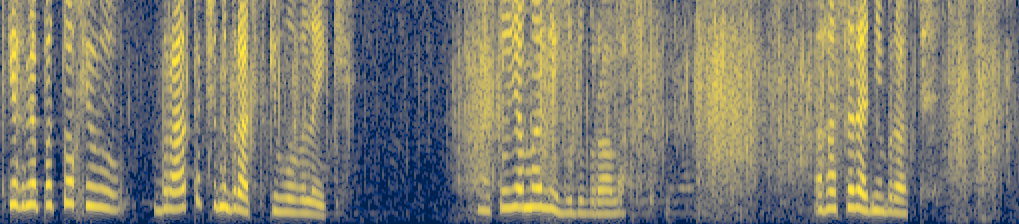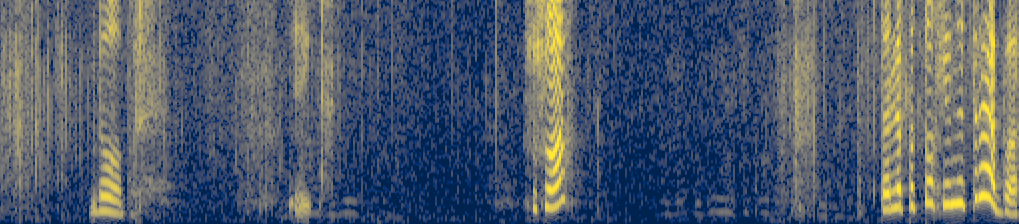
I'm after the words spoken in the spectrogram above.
Таких для патохів брати чи не брати такі великі? Ну, то я малі буду брала. Ага, середні брати. Добре. Що що? Та для патохів не треба.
